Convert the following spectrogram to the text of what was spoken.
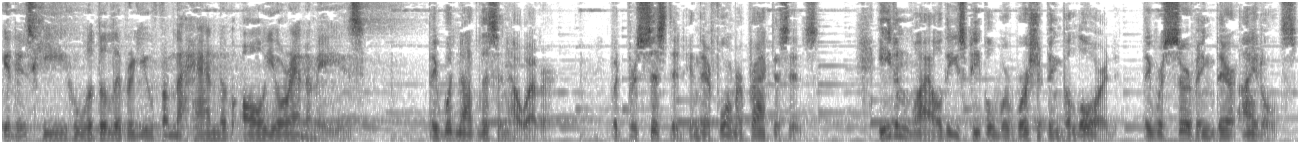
It is he who will deliver you from the hand of all your enemies. They would not listen, however, but persisted in their former practices. Even while these people were worshiping the Lord, they were serving their idols.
